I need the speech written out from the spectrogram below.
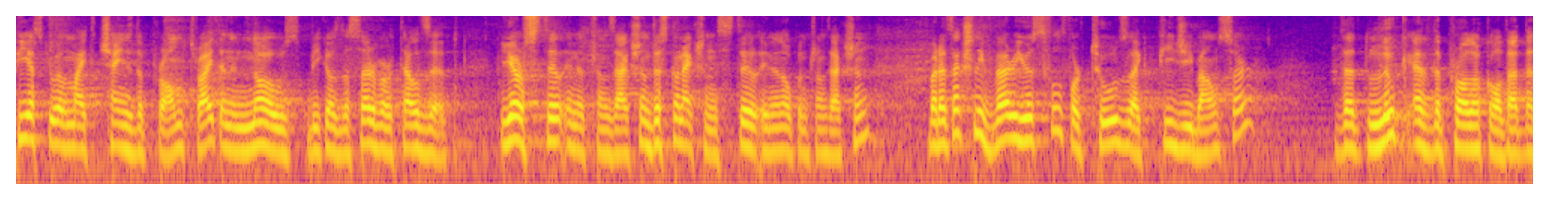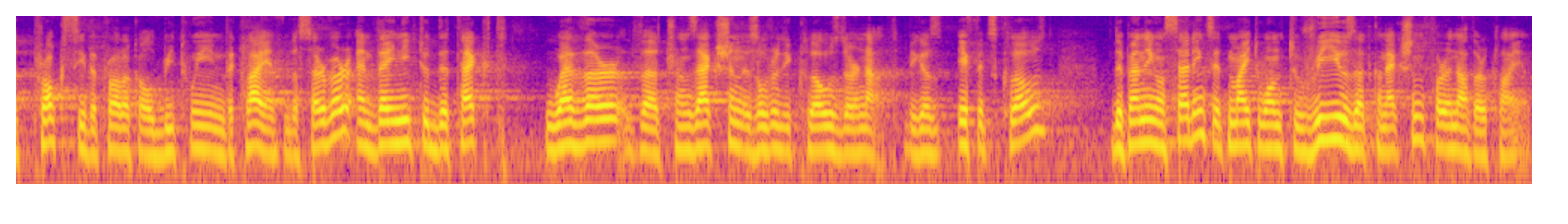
PSQL might change the prompt, right? And it knows, because the server tells it, you're still in a transaction. This connection is still in an open transaction. But it's actually very useful for tools like PgBouncer that look at the protocol, that, that proxy the protocol between the client and the server, and they need to detect whether the transaction is already closed or not. Because if it's closed, depending on settings, it might want to reuse that connection for another client.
